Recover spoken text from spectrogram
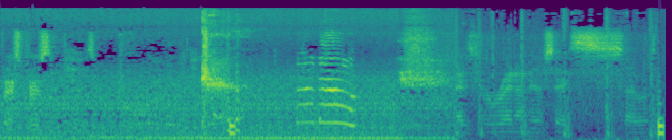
First person view is brutal when you do that. oh no! That is right on the other side of Silas.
